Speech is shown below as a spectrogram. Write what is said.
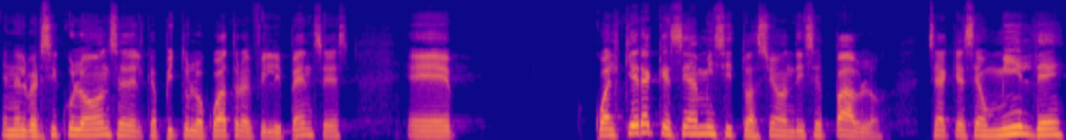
En el versículo 11 del capítulo 4 de Filipenses, eh, cualquiera que sea mi situación, dice Pablo, sea que sea humilde,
